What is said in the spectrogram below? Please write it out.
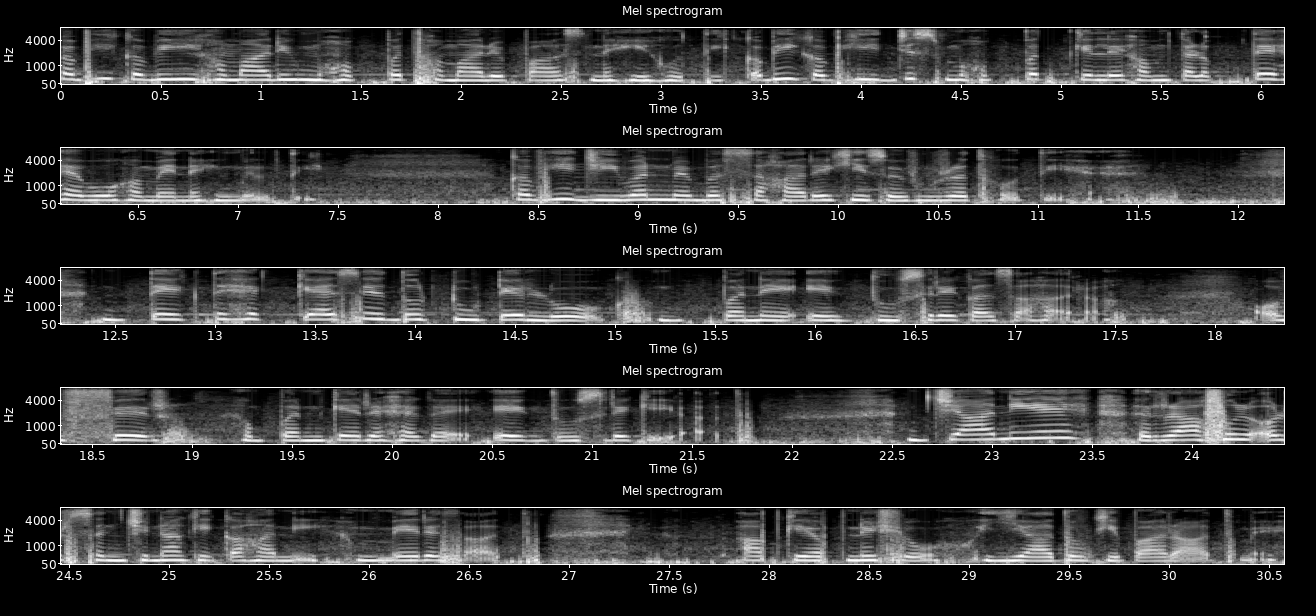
कभी कभी हमारी मोहब्बत हमारे पास नहीं होती। कभी कभी जिस मोहब्बत के लिए हम तड़पते हैं, वो हमें नहीं मिलती। कभी जीवन में बस सहारे की ज़रूरत होती है। देखते हैं कैसे दो टूटे लोग बने एक दूसरे का सहारा, और फिर बन के रह गए एक दूसरे की याद। जानिए राहुल और संजना की कहानी मेरे साथ। आपके अपने शो यादों की बारात में।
